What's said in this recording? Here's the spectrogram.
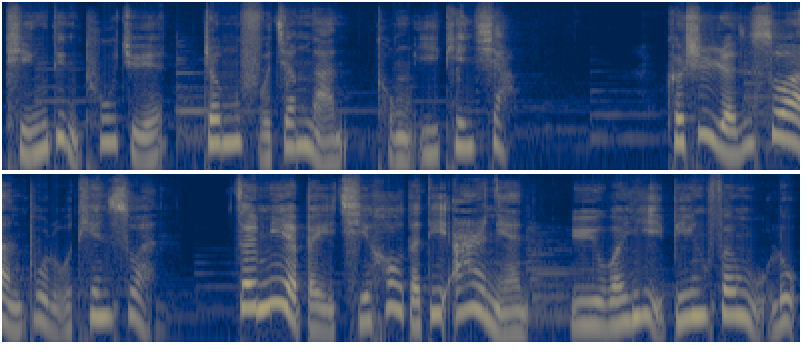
平定突厥，征服江南，统一天下。可是人算不如天算，在灭北齐后的第二年，宇文义兵分五路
